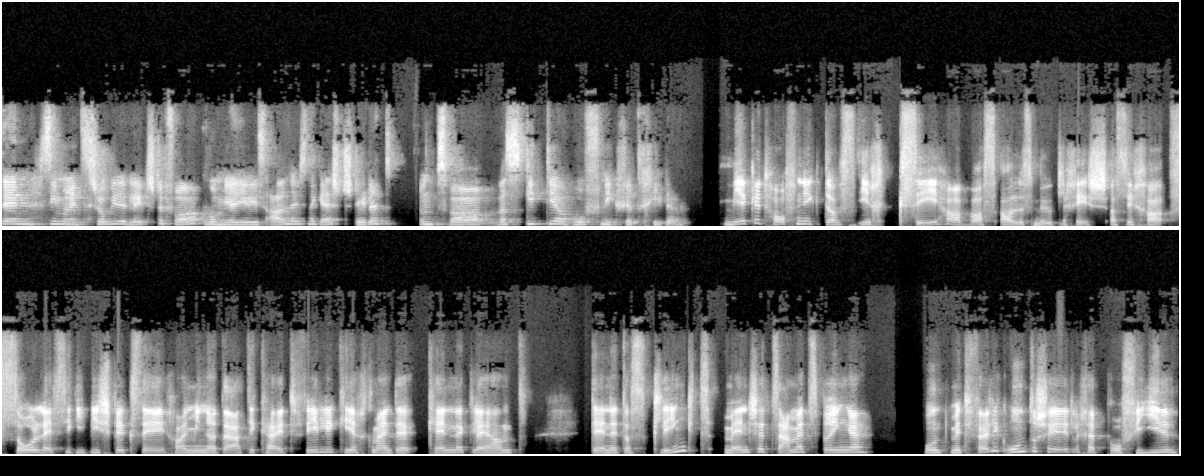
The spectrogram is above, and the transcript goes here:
Dann sind wir jetzt schon bei der letzten Frage, die wir jeweils allen unseren Gästen stellen. Und zwar, was gibt dir Hoffnung für die Kirche? Mir gibt Hoffnung, dass ich gesehen habe, was alles möglich ist. Also ich habe so lässige Beispiele gesehen. Ich habe in meiner Tätigkeit viele Kirchgemeinden kennengelernt, denen das klingt, Menschen zusammenzubringen und mit völlig unterschiedlichen Profilen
